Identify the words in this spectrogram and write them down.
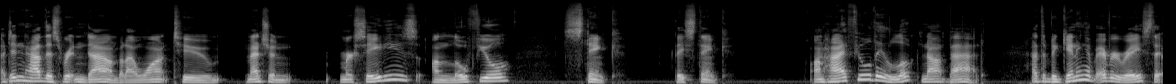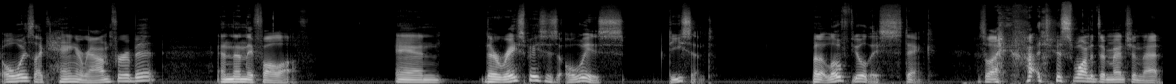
I didn't have this written down, but I want to mention Mercedes on low fuel stink. They stink. On high fuel, they look not bad. At the beginning of every race, they always like hang around for a bit, and then they fall off and their race pace is always decent, but at low fuel they stink. So I, I just wanted to mention that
